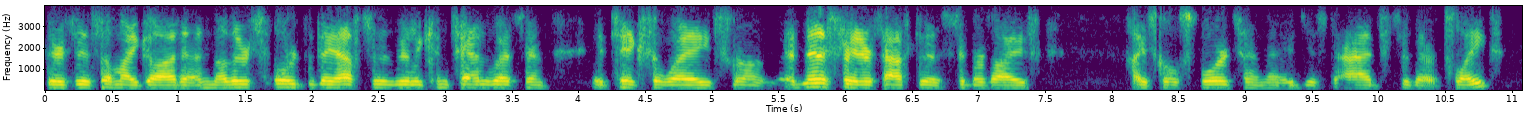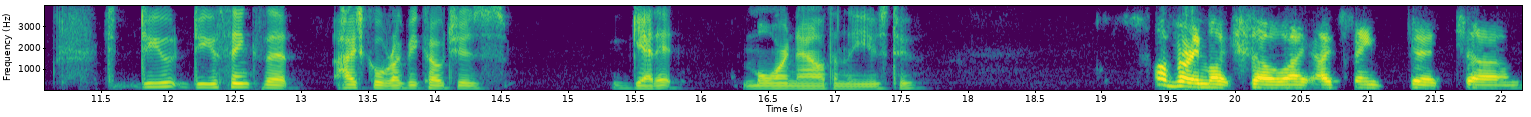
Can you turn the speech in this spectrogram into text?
there's this, oh my God, another sport that they have to really contend with. And it takes away from administrators have to supervise high school sports, and it just adds to their plate. Do you do you think that high school rugby coaches get it more now than they used to? Oh, very much so. I, I think that um,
